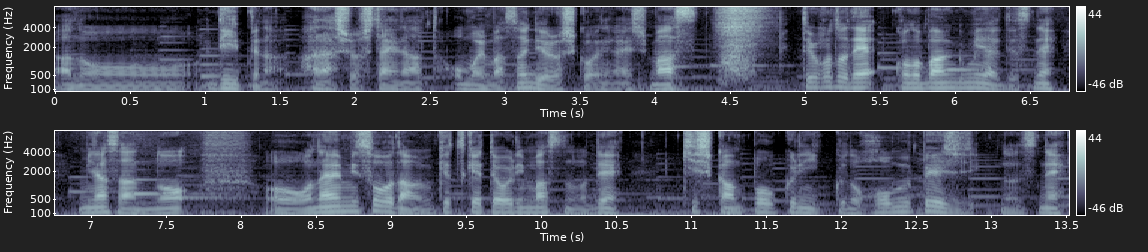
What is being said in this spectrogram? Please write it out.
あのー、ディープな話をしたいなと思いますのでよろしくお願いします。ということでこの番組ではですね皆さんのお悩み相談を受け付けておりますので岸漢方クリニックのホームページのですね、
